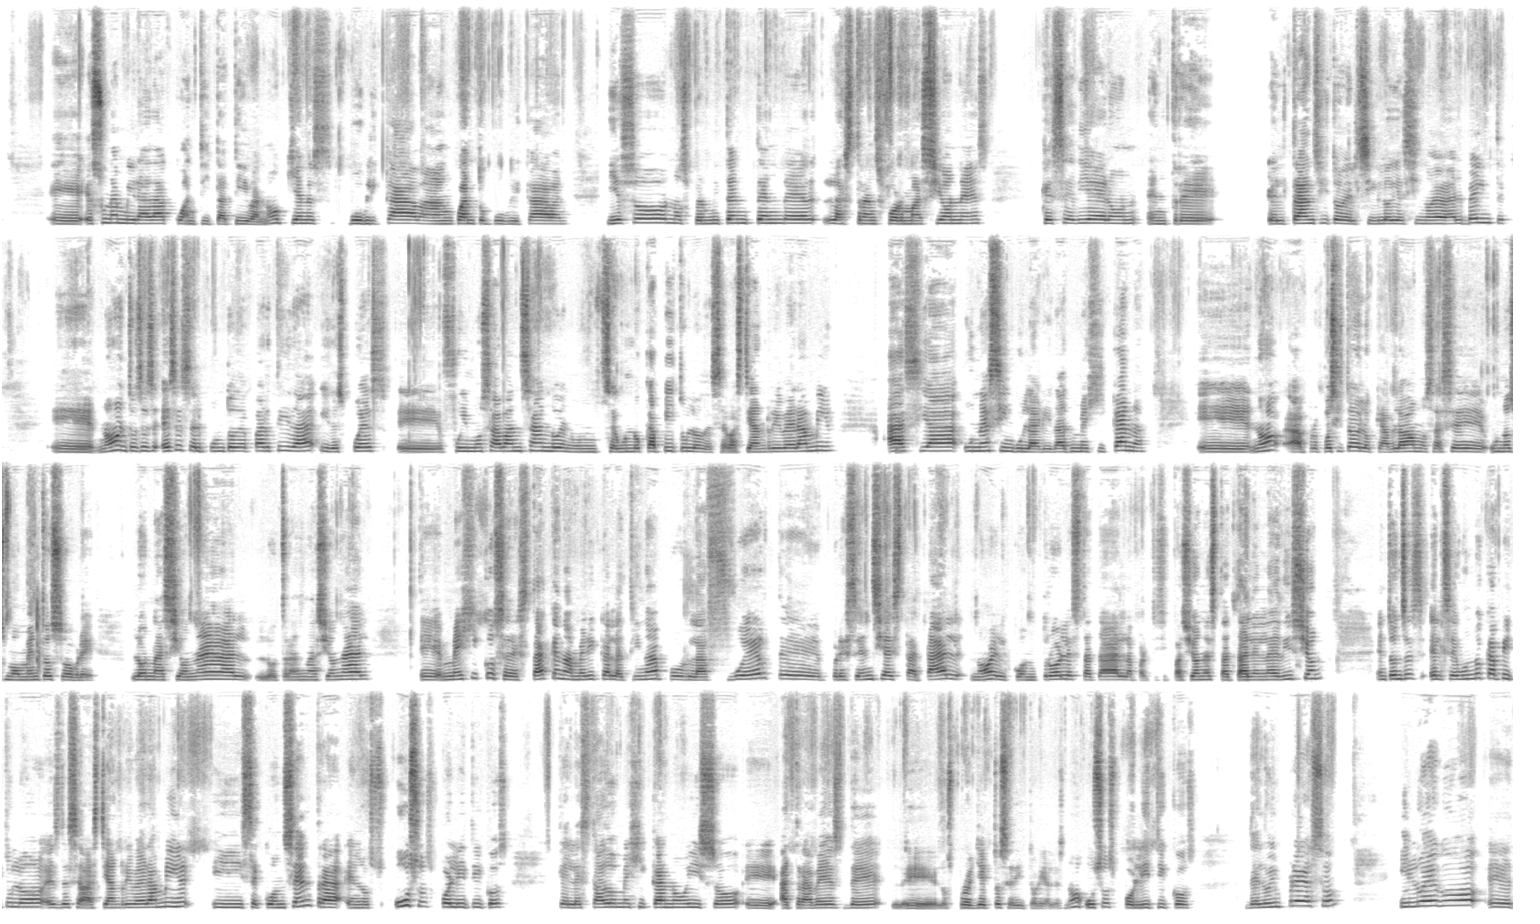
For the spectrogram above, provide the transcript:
Eh, es una mirada cuantitativa, ¿no? ¿Quiénes publicaban? ¿Cuánto publicaban? Y eso nos permite entender las transformaciones que se dieron entre el tránsito del siglo XIX al XX. Eh, ¿no? Entonces, ese es el punto de partida y después eh, fuimos avanzando en un segundo capítulo de Sebastián Rivera Mir hacia una singularidad mexicana, eh, ¿no? A propósito de lo que hablábamos hace unos momentos sobre lo nacional, lo transnacional, eh, México se destaca en América Latina por la fuerte presencia estatal, ¿no? El control estatal, la participación estatal en la edición. Entonces, el segundo capítulo es de Sebastián Rivera Mir y se concentra en los usos políticos que el Estado mexicano hizo eh, a través de eh, los proyectos editoriales, ¿no? Usos políticos de lo impreso. Y luego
